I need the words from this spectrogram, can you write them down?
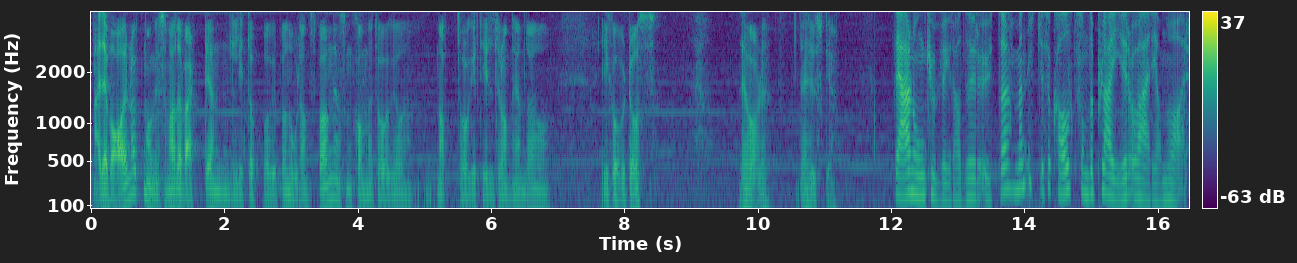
Nei, Det var nok mange som hadde vært igjen litt oppover på Nordlandsbanen, ja, som kom med toget og nattoget til Trondheim da og gikk over til oss. Det var det. Det husker jeg. Det er noen kuldegrader ute, men ikke så kaldt som det pleier å være i januar.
